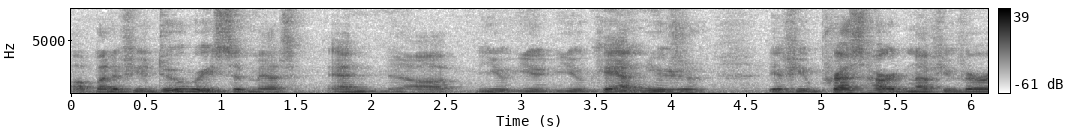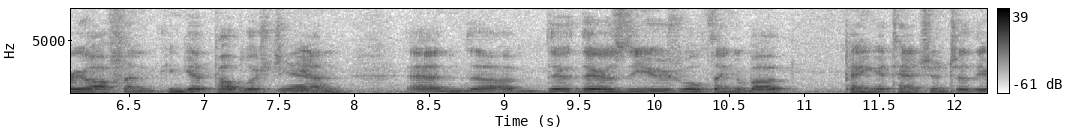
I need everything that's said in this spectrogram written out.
Uh, But if you do resubmit, and uh, you, you, you can usually, if you press hard enough, you very often can get published Yeah. again. And uh, there, there's the usual thing about paying attention to the,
